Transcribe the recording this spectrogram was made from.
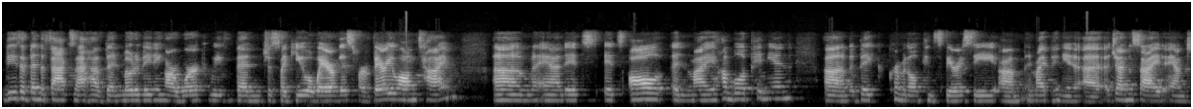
these have been the facts that have been motivating our work. We've been, just like you, aware of this for a very long time. Um, and it's, it's all, in my humble opinion, um, a big criminal conspiracy, um, in my opinion, a, a genocide, and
